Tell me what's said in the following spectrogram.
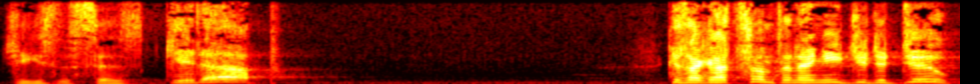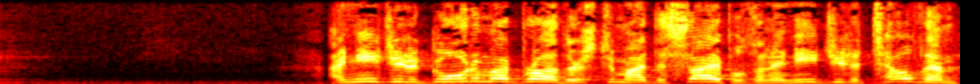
Jesus says, Get up. Because I got something I need you to do. I need you to go to my brothers, to my disciples, and I need you to tell them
